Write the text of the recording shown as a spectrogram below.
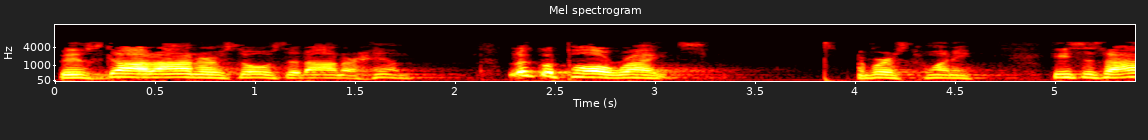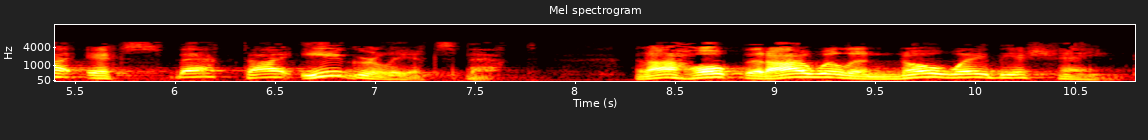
because God honors those that honor him. Look what Paul writes in verse 20. He says, I expect, I eagerly expect, and I hope that I will in no way be ashamed,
